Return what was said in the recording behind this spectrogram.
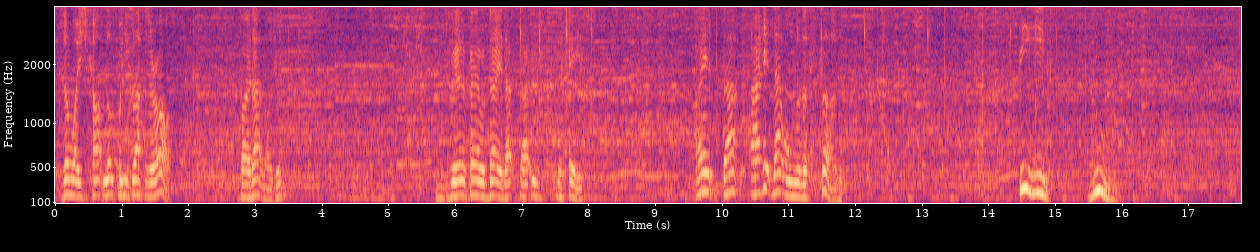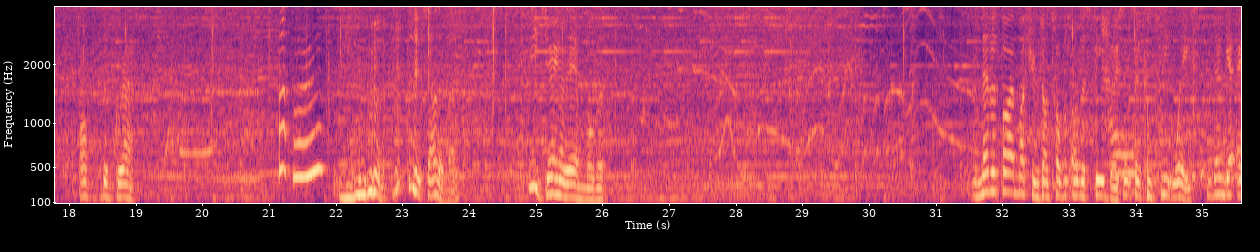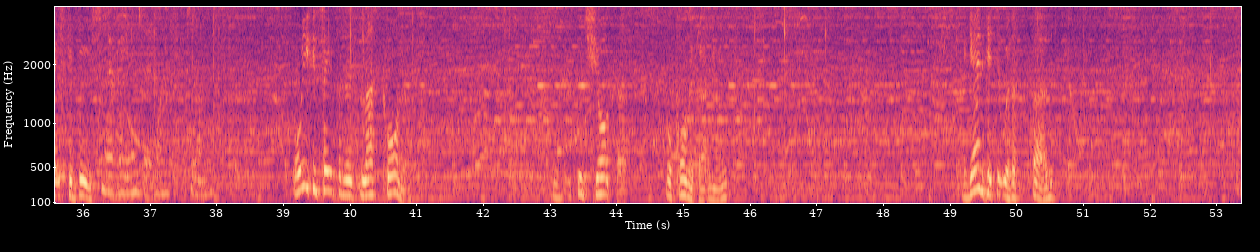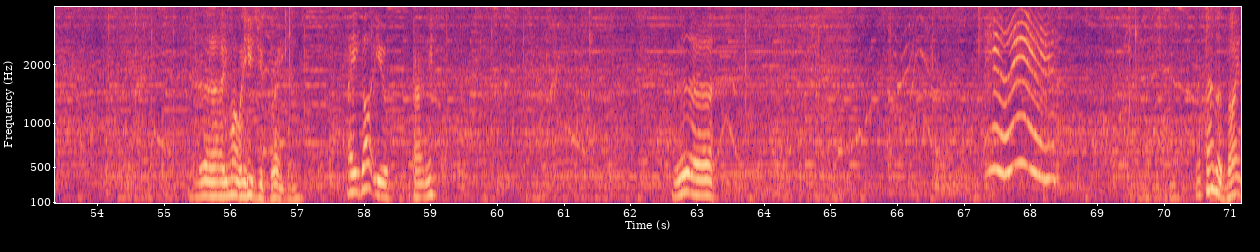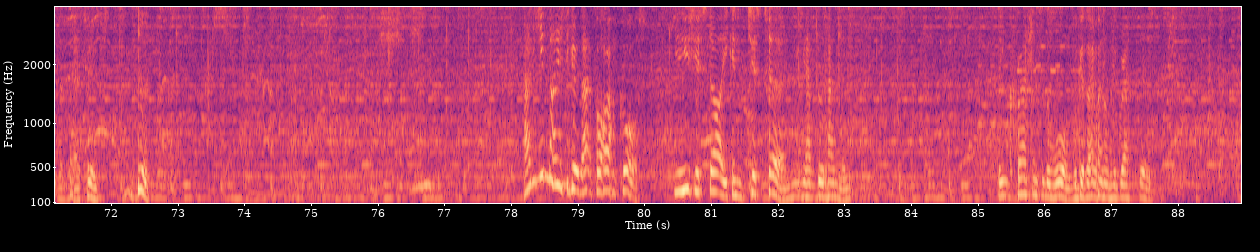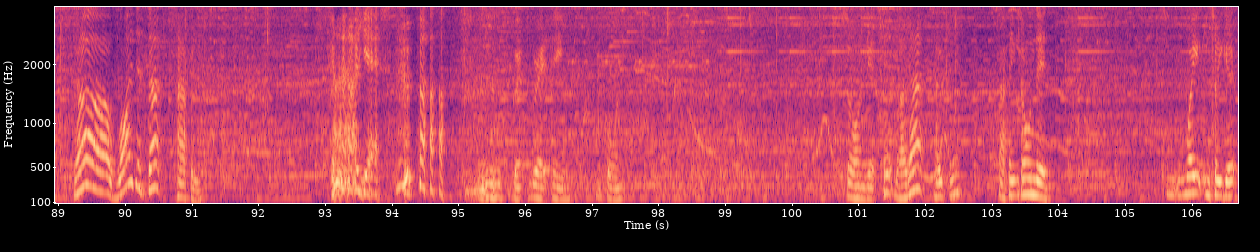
Because otherwise you can't look when your glasses are off. By that logic. Fair Day, that, that is the case. I hit that I hit that one with a thud. Beep. Ooh. Off the grass. What does it sound like? What are you doing over there, mother? Never fire mushrooms on top of other speedboats. It's a complete waste. You don't get extra boost. I use it long, too long. Or you can save it for this last corner. Good shortcut. Or corner cut, anyway. Again, hit it with a thud. Uh, you might want to use your brake then. I got you, apparently. Ugh. Have a bite of there too. How did you manage to go that far off course? You use your star, you can just turn, you can have good handling. Didn't crash into the wall because I went on the grass first. Ah, why did that happen? yes! great, great aim. Go on. Someone gets hit by that, hopefully. I think someone did. Wait until you get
